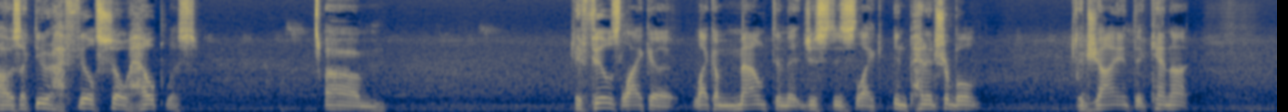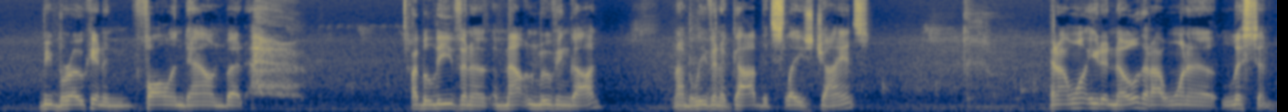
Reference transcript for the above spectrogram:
I was like, dude, I feel so helpless. Um, it feels like a like a mountain that just is like impenetrable, a giant that cannot be broken and fallen down. But I believe in a, a mountain moving God, and I believe in a God that slays giants. And I want you to know that I want to listen.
